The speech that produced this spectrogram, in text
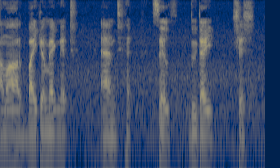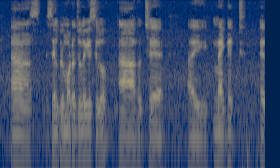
আমার বাইকের ম্যাগনেট অ্যান্ড সেলফ দুইটাই শেষ। সেলফের মোটর জ্বলে গেছিল, আর হচ্ছে এই ম্যাগনেট এর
